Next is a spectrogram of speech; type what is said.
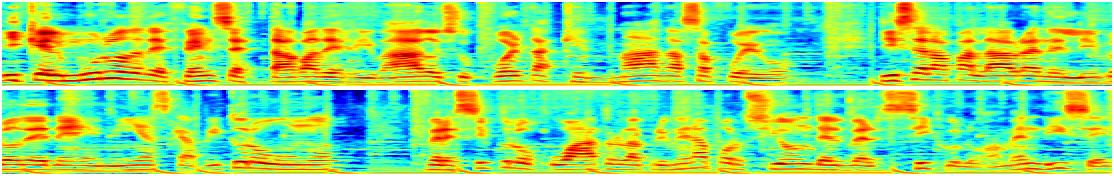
y que el muro de defensa estaba derribado y sus puertas quemadas a fuego, dice la palabra en el libro de Nehemías capítulo 1, versículo 4, la primera porción del versículo, amén, dice,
